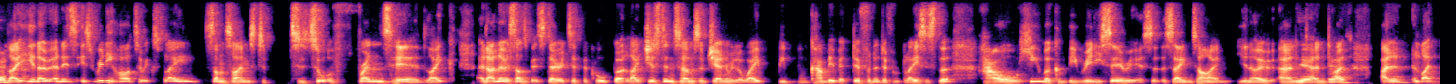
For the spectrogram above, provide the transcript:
like you know and it's it's really hard to explain sometimes to to sort of friends here like and i know it sounds a bit stereotypical but like just in terms of generally the way people can be a bit different in different places that how humor can be really serious at the same time you know and yeah, and yeah. i i and like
